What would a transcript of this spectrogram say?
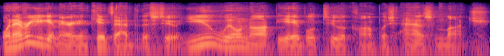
Whenever you get married, and kids add to this too, you will not be able to accomplish as much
